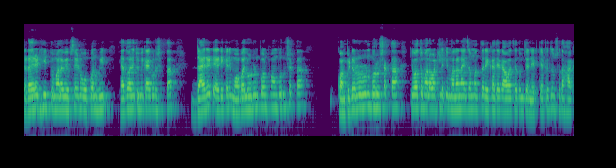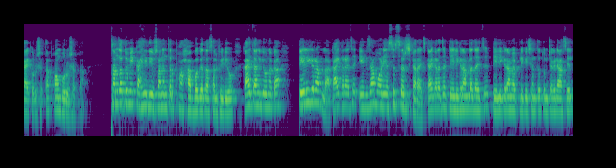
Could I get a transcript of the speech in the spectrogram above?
तर डायरेक्ट ही तुम्हाला वेबसाईट ओपन होईल. ह्याद्वारे तुम्ही काय करू शकता? डायरेक्ट या ठिकाणी मोबाईलवरून पण फॉर्म भरू शकता कॉम्प्युटरवरून भरू शकता किंवा तुम्हाला वाटलं की मला नाही जमत तर एखाद्या गावातल्या तुमच्या नेट कॅफेतून सुद्धा हा काय करू शकता? फॉर्म भरू शकता. समजा तुम्ही काही दिवसानंतर हा बघत असाल व्हिडिओ काय ताण घेऊ नका. टेलिग्रामला काय करायचं? एक्झाम ऑडी असं सर्च करायचं. काय करायचं? टेलिग्रामला जायचं. टेलिग्राम ॲप्लिकेशन तर तुमच्याकडे असेल.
